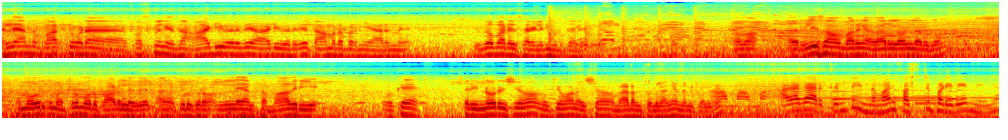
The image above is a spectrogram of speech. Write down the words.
ஆமாம் அந்த பாட்டோட ஃபர்ஸ்ட் லைன் இதுதான். ஆடி வருதே ஆடி வருதே தாமிரபரணி யாருன்னு யுகபாரதி சார் எழுதி கொடுத்தாரு. ஆமாம் அது ரிலீஸ் ஆகும் பாருங்கள் வேறு லெவலில் இருக்கும். நம்ம ஊருக்கு மற்றும் ஒரு பாடல் இது. நாங்கள் கொடுக்குறோம் நெல்லையாந்த மாதிரியே. ஓகே சரி இன்னொரு விஷயம் முக்கியமான விஷயம் மேடம் சொல்லுவாங்க என்னென்னு கேளுங்க. ஆமாம் ஆமாம் அழகாக இருக்குன்ட்டு இந்த மாதிரி ஃபஸ்ட்டு படியிலே நின்று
